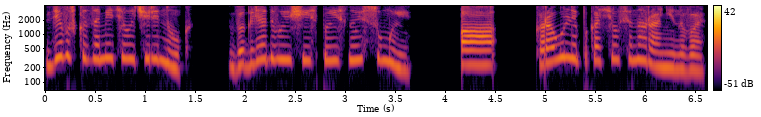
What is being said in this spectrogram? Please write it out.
Девушка заметила черенок, выглядывающий из поясной сумы. А караульный покосился на раненого.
